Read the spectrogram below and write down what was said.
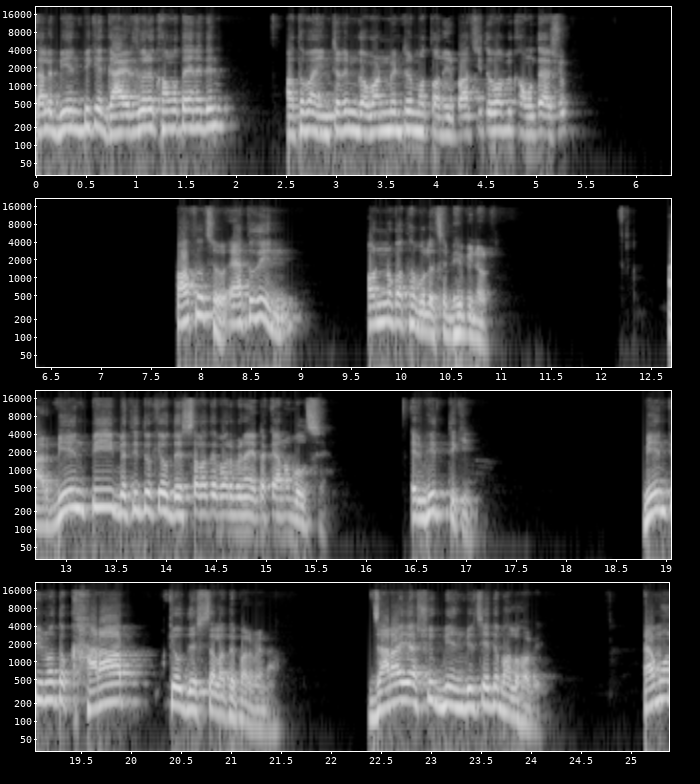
তাহলে বিএনপিকে গায়ের জোরে ক্ষমতা এনে দিন, অথবা ইন্টারিম গভর্নমেন্টের মতো নির্বাচিতভাবে ক্ষমতায় আসুক। অথচ এতদিন অন্য কথা বলেছে ভিপিনুর। আর বিএনপি ব্যতীত কেউ দেশ চালাতে পারবে না, এটা কেন বলছে? এর ভিত্তি কি? বিএনপির মতো খারাপ কেউ দেশ চালাতে পারবে না। যারাই আসুক, বিএনপির চাইতে ভালো হবে। এমন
